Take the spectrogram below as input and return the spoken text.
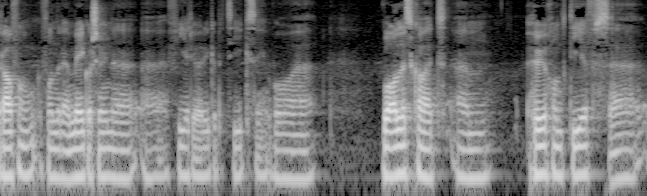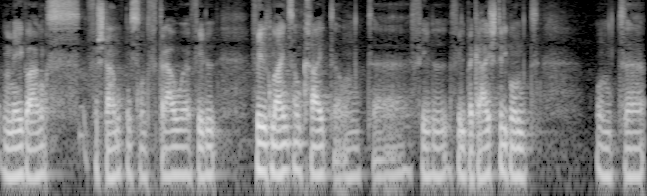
der Anfang von einer mega schönen äh, vierjährigen Beziehung gewesen, wo, äh, wo alles hat. Ähm, Hoch und Tiefs, äh, mega enges Verständnis und Vertrauen, viel, viel Gemeinsamkeiten und äh, viel, viel Begeisterung und, und äh,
